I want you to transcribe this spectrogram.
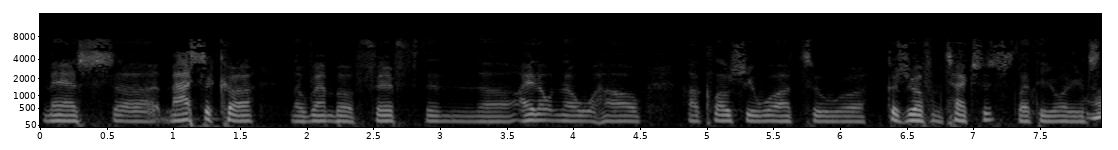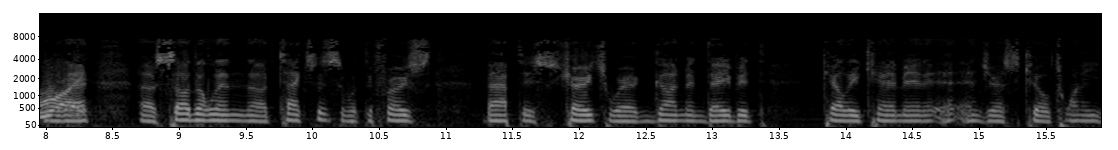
mass, uh, massacre November 5th. And, uh, I don't know how, how close you are to, uh, cause you're from Texas, let the audience know Right. that. Uh, Sutherland, uh, Texas with the First Baptist Church where gunman David Kelly came in and just killed 20,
